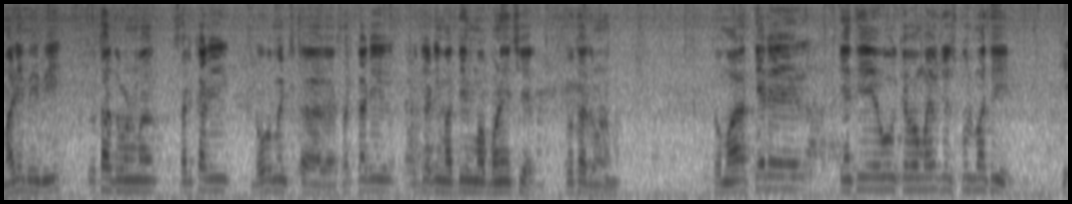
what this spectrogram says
મારી બેબી ચોથા ધોરણમાં સરકારી ગવર્મેન્ટ સરકારી ગુજરાતી માધ્યમમાં ભણે છે ચોથા ધોરણમાં. તો મા, અત્યારે ત્યાંથી એવું કહેવામાં આવ્યું છે સ્કૂલમાંથી કે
